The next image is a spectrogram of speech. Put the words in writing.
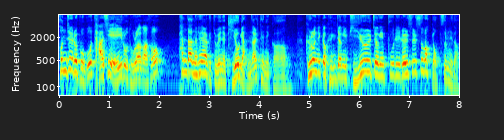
선지를 보고 다시 A로 돌아가서 판단을 해야겠죠. 왜냐 기억이 안 날 테니까. 그러니까 굉장히 비효율적인 풀이를 쓸 수밖에 없습니다.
